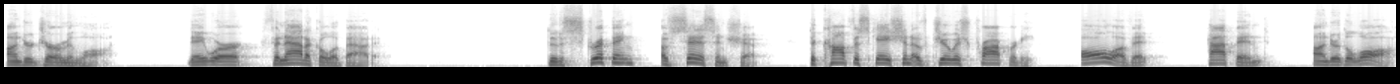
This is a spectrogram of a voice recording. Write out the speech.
under German law. They were fanatical about it. The stripping of citizenship, the confiscation of Jewish property, all of it happened under the law.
